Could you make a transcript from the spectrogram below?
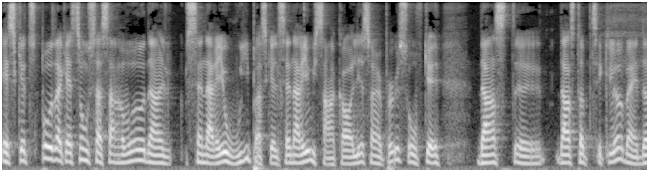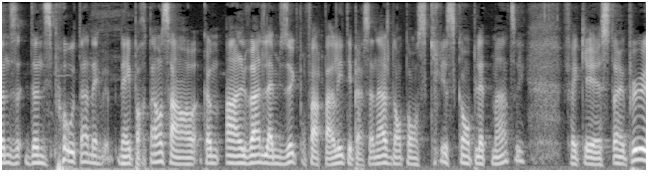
Est-ce que tu te poses la question où ça s'en va dans le scénario? Oui, parce que le scénario, il s'en calisse un peu, sauf que dans cette, dans cette optique-là, ben, donne, donne pas autant d'im- d'importance en comme enlevant de la musique pour faire parler tes personnages dont on se crisse complètement, tu sais. Fait que c'est un peu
